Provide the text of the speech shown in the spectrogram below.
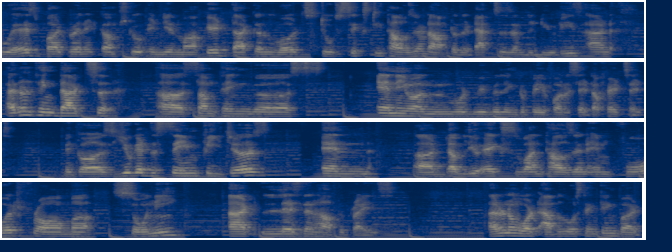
US but when it comes to Indian market that converts to 60,000 after the taxes and the duties and I don't think that's uh, uh, something uh, anyone would be willing to pay for a set of headsets because you get the same features in uh, WX1000 M4 from uh, Sony at less than half the price. I don't know what Apple was thinking, but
